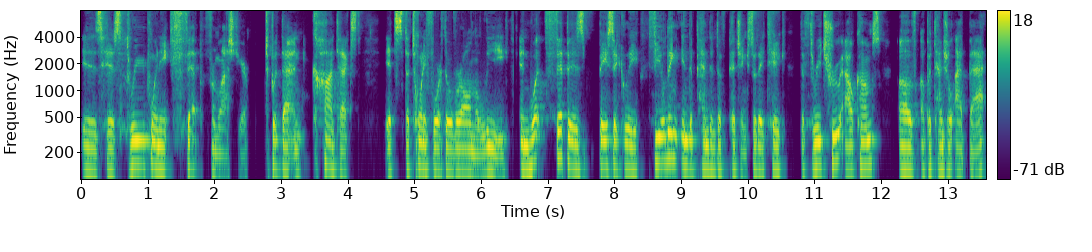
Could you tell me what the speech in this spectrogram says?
is his 3.8 FIP from last year. To put that in context, it's the 24th overall in the league. And what FIP is basically fielding independent of pitching. So they take the three true outcomes of a potential at bat,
